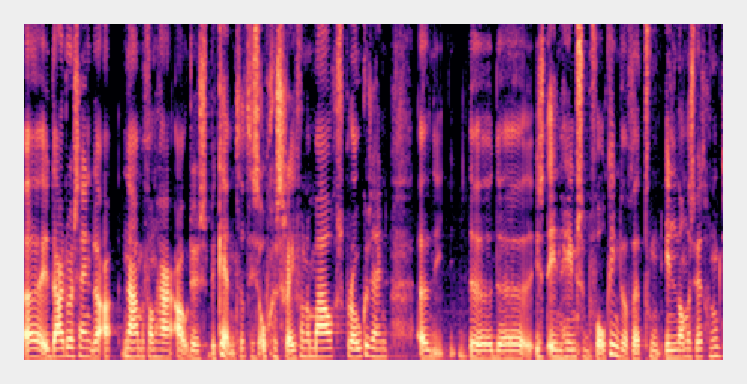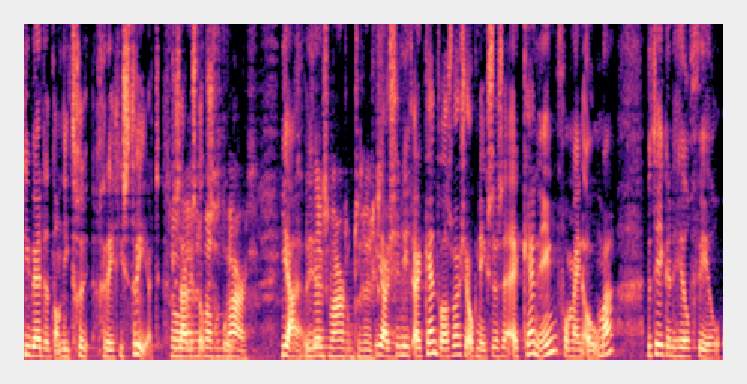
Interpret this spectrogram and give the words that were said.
Eh, daardoor zijn de namen van haar ouders bekend. Dat is opgeschreven. Normaal gesproken zijn, eh, de, de, is het inheemse bevolking, dat werd toen inlanders werd genoemd, die werden dan niet ge- geregistreerd. Zo daar is het ook was het waard. Ja, Het is eens waard om te ja, registreren. als je niet erkend was, was je ook niks. Dus een erkenning voor mijn oma betekende heel veel.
